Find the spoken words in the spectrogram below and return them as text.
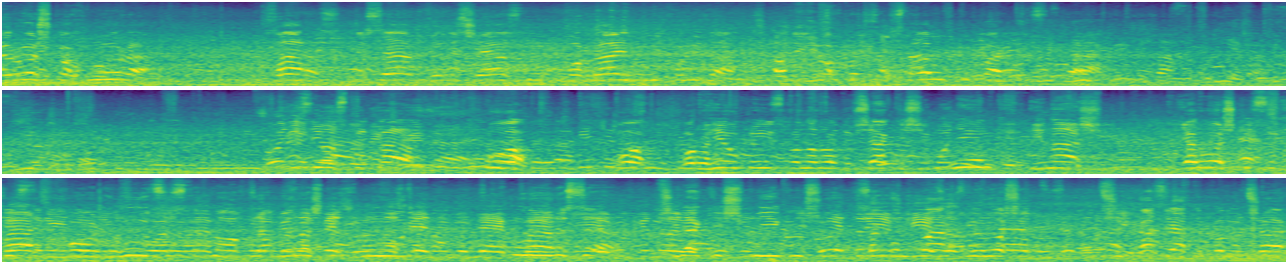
Дорожка хмура зараз несе величезну моральну відповідальність, але його хтось заставив ту партію. Що з нього спитав? От, от, вороги українського народу, всякі Шимоненки і наші. Ярошки, сухі стерепові, муці, степного, Милашки, Жмуря, Куриси, всілякі шміклі, що за компартію носять ці газети по ночах,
